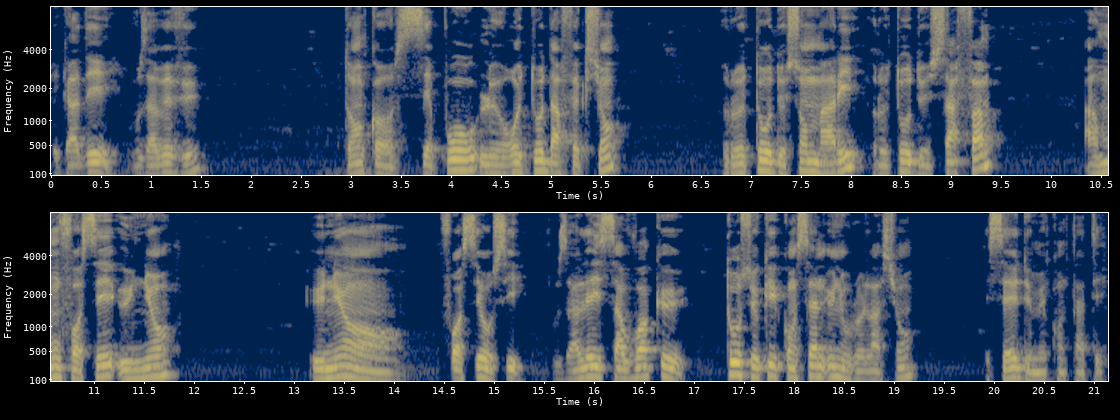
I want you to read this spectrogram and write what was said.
Regardez, vous avez vu? Donc, euh, c'est pour le retour d'affection retour de son mari, retour de sa femme, amour forcé, union, union forcée aussi. Vous allez savoir que tout ce qui concerne une relation, essayez de me contacter.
